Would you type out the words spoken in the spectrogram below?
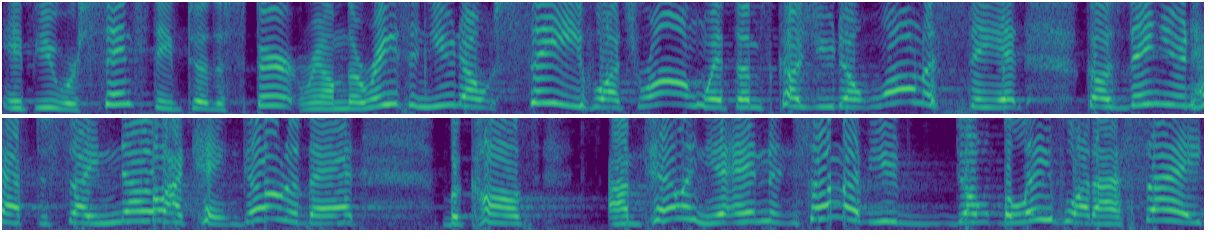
if you were sensitive to the spirit realm. The reason you don't see what's wrong with them is because you don't want to see it, because then you'd have to say, No, I can't go to that because I'm telling you, and some of you don't believe what I say.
